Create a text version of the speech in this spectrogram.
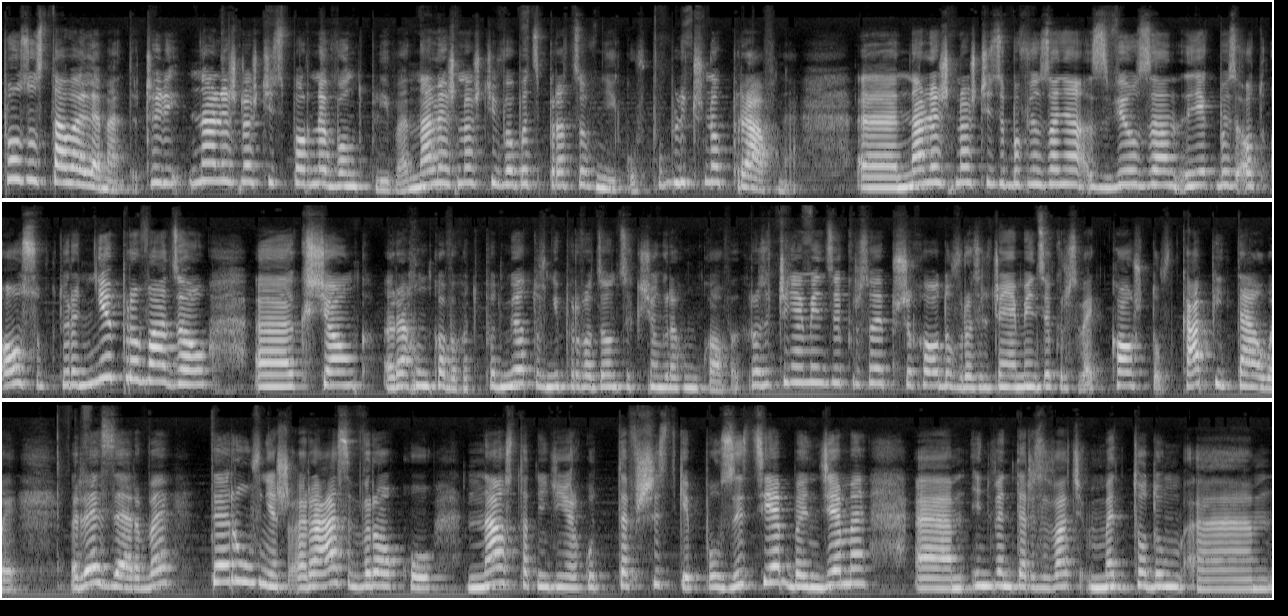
pozostałe elementy, czyli należności sporne wątpliwe, należności wobec pracowników, publiczno-prawne, e, należności zobowiązania związane jakby od osób, które nie prowadzą e, ksiąg rachunkowych, od podmiotów nieprowadzących ksiąg rachunkowych, rozliczenia międzyokresowe przychodów, rozliczenia międzyokresowe kosztów, kapitały, rezerwy, te również raz w roku, na ostatni dzień roku, te wszystkie pozycje będziemy em, inwentaryzować metodą em,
